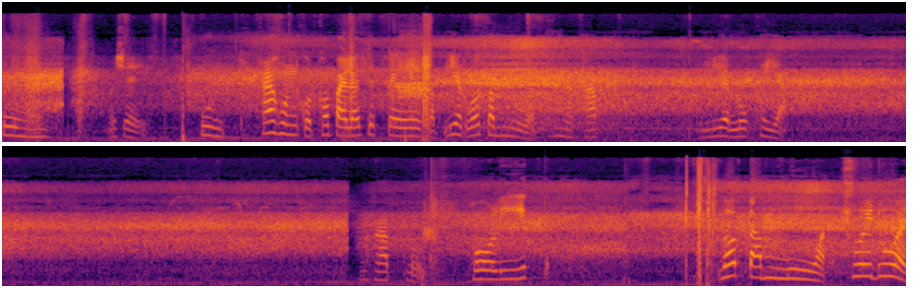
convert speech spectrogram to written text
ปุ่มไม่ใช่ปุ่มถ้าคุณกดเข้าไปแล้วจะเจอกับเรียกรถตำรวจนะครับ เรียกรถขยะนะครับโพลีสรถตำรวจช่วยด้วย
